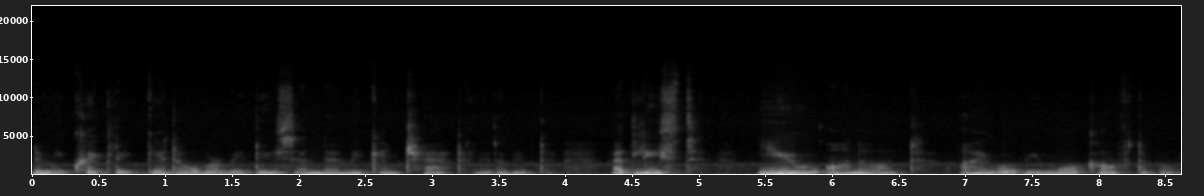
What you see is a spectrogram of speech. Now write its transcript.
Let me quickly get over with this and then we can chat a little bit. At least you or not, I will be more comfortable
